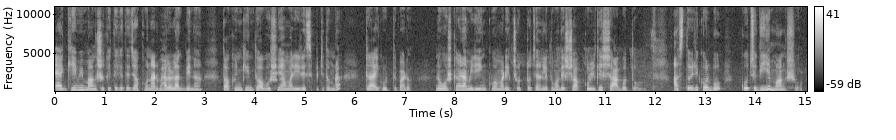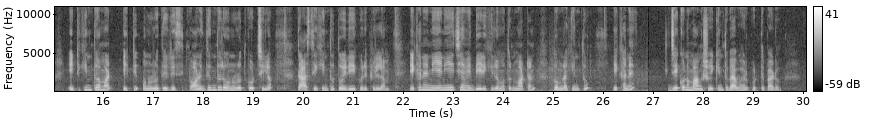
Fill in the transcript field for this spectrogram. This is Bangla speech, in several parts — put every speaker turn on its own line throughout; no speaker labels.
একঘেয়েমি মাংস খেতে খেতে যখন আর ভালো লাগবে না, তখন কিন্তু অবশ্যই আমার এই রেসিপিটি তোমরা ট্রাই করতে পারো। নমস্কার, আমি রিঙ্কু, আমার এই ছোট্ট চ্যানেলে তোমাদের সকলকে স্বাগতম। আজ তৈরি করব কচু দিয়ে মাংস। এটি কিন্তু আমার একটি অনুরোধের রেসিপি অনেক দিন ধরে অনুরোধ করছিল, তা আজকে কিন্তু তৈরি করে ফেললাম। এখানে নিয়ে নিয়েছি আমি দেড় কিলো মতন মাটন। তোমরা কিন্তু এখানে যে কোনো মাংসই কিন্তু ব্যবহার করতে পারো।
